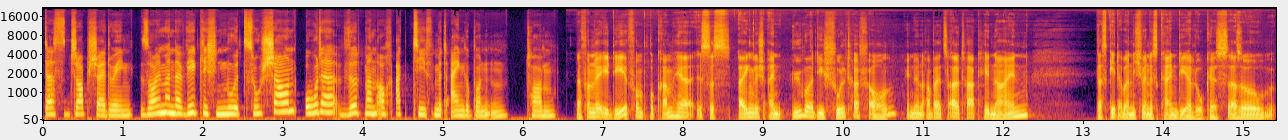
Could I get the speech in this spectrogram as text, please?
Das Jobshadowing, soll man da wirklich nur zuschauen oder wird man auch aktiv mit eingebunden, Tom? Na, von der Idee vom Programm her ist es eigentlich ein über die Schulter schauen in den Arbeitsalltag hinein. Das geht aber nicht, wenn es kein Dialog ist. Also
